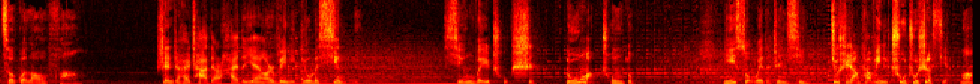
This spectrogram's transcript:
坐过牢房，甚至还差点害得燕儿为你丢了性命。行为处事鲁莽冲动，你所谓的真心，就是让他为你处处涉险吗？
